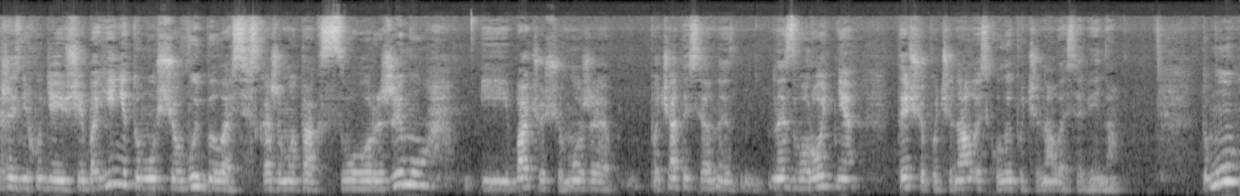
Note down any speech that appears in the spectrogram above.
жизні худіючої богині, тому що вибилась, скажімо так, з свого режиму і бачу, що може початися не- незворотнє те, що починалось, коли починалася війна. Тому,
